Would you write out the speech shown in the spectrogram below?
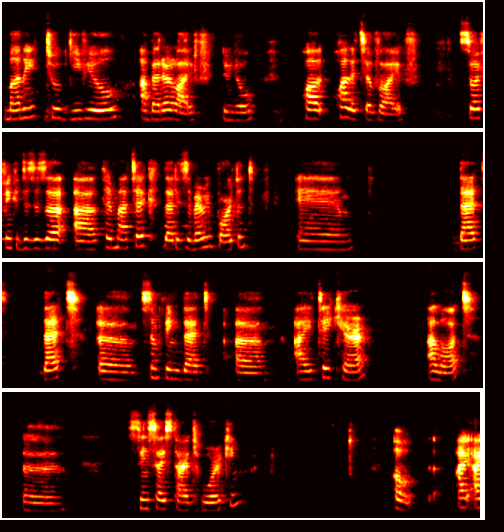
money to give you a better life, you know, qual- quality of life. So I think this is a, a thematic that is very important and that that uh, something that uh, I take care a lot uh, since I start working. Oh, I, I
